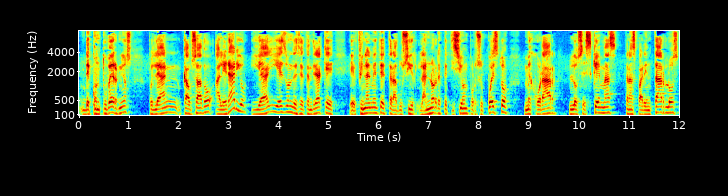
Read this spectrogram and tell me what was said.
de contubernios pues le han causado al erario y ahí es donde se tendría que eh, finalmente traducir la no repetición, por supuesto, mejorar los esquemas, transparentarlos,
